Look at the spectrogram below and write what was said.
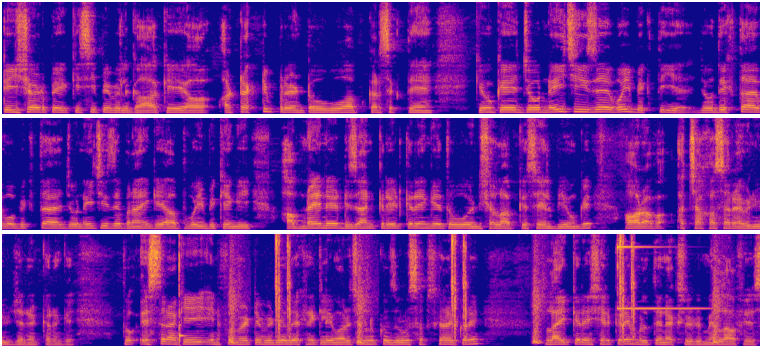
ٹی شرٹ پہ کسی پہ بھی لگا کے اور اٹریکٹیو پرنٹ ہو، وہ آپ کر سکتے ہیں۔ کیونکہ جو نئی چیز ہے، وہی بکتی ہے۔ جو دکھتا ہے، وہ بکتا ہے۔ جو نئی چیزیں بنائیں گے، آپ وہی بکیں گی۔ آپ نئے نئے ڈیزائن کریٹ کریں گے، تو وہ انشاءاللہ آپ کے سیل بھی ہوں گے اور آپ اچھا خاصا ریونیو جنریٹ کریں گے۔ تو اس طرح کی انفارمیٹیو ویڈیو دیکھنے کے لیے ہمارے چینل کو ضرور سبسکرائب کریں لائک کریں شیئر کریں۔ ملتے ہیں نیکسٹ ویڈیو میں۔ اللہ حافظ۔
